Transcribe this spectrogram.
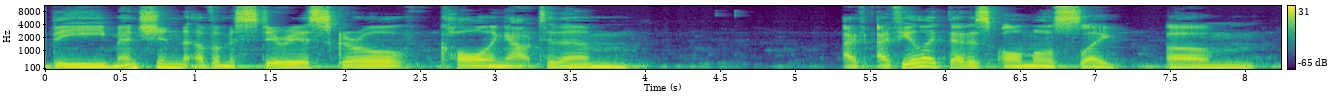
the mention of a mysterious girl calling out to them, I, I feel like that is almost like um,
